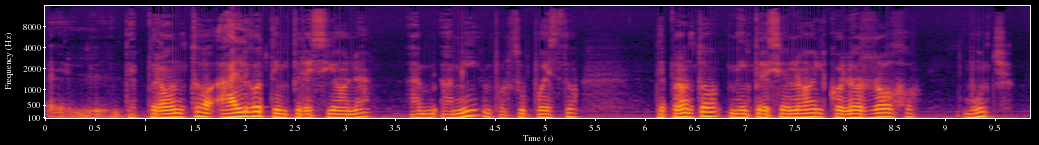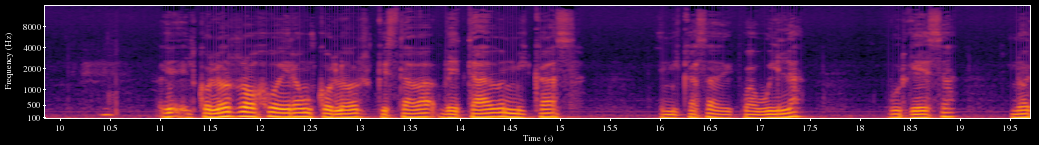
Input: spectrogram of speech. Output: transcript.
eh, de pronto algo te impresiona, a, a mí por supuesto, de pronto me impresionó el color rojo mucho eh, el color rojo era un color que estaba vetado en mi casa, en mi casa de Coahuila, burguesa, no,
